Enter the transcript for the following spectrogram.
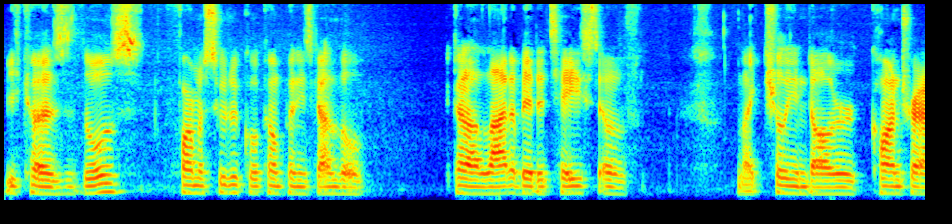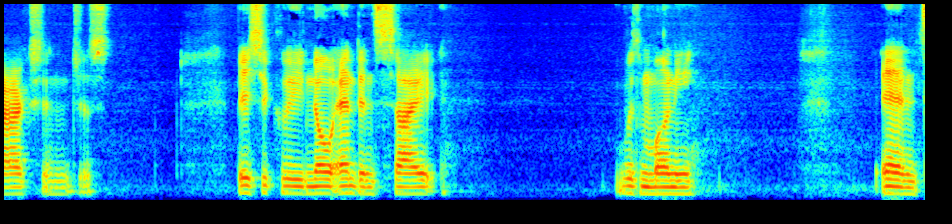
because those pharmaceutical companies got a little, got a lot of bit of taste of like trillion dollar contracts and just basically no end in sight with money. And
